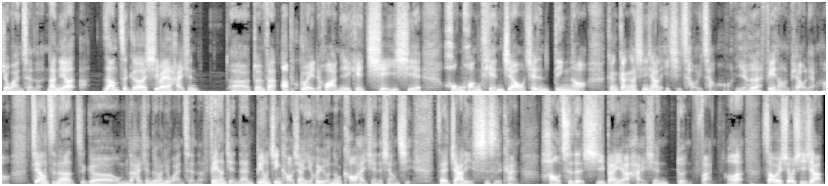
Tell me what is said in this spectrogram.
就完成了。那你要让这个西班牙海鲜呃炖饭 upgrade 的话，你也可以切一些红黄甜椒，切成丁哈，跟刚刚新下的一起炒一炒哈，也会非常的漂亮哈。这样子呢，这个我们的海鲜炖饭就完成了，非常简单，不用进烤箱，也会有那种烤海鲜的香气。在家里试试看，好吃的西班牙海鲜炖饭。好了，稍微休息一下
